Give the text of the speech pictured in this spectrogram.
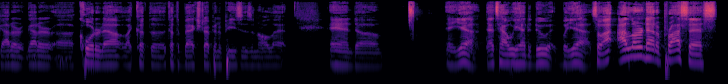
got her got her uh, quartered out, like cut the cut the back strap into pieces and all that, and um, and yeah, that's how we had to do it. But yeah, so I, I learned how to process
